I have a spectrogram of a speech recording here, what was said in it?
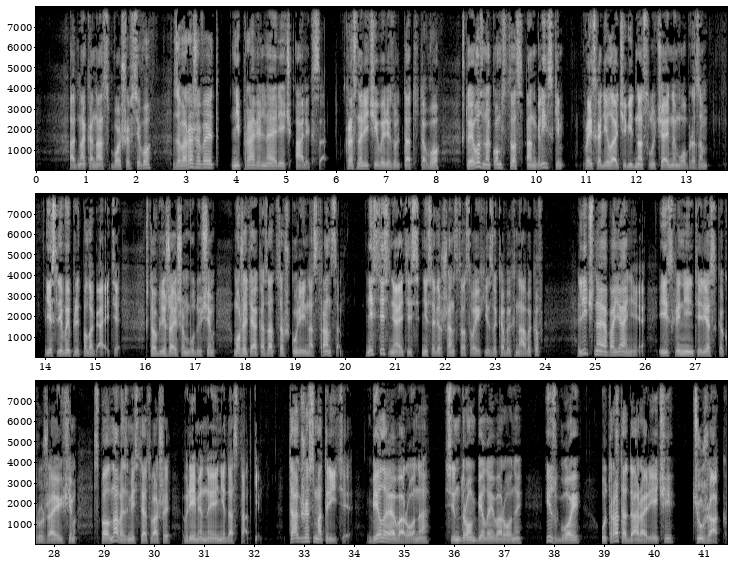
Однако нас больше всего завораживает неправильная речь Алекса, красноречивый результат того, что его знакомство с английским происходило, очевидно, случайным образом. Если вы предполагаете, что в ближайшем будущем можете оказаться в шкуре иностранца, не стесняйтесь несовершенства своих языковых навыков, личное обаяние и искренний интерес к окружающим сполна возместят ваши временные недостатки. Также смотрите «Белая ворона», «Синдром белой вороны», «Изгой», «Утрата дара речи», «Чужак».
